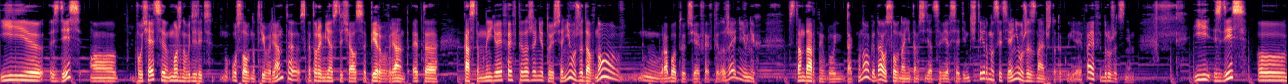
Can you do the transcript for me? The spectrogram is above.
И здесь, а, получается, можно выделить ну, условно три варианта, с которыми я встречался. Первый вариант — это кастомные UFF приложения, то есть они уже давно ну, работают с UFF приложений, у них стандартных было не так много, да, условно они там сидят с версией 1.14, и они уже знают, что такое UFF и дружат с ним. И здесь э,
